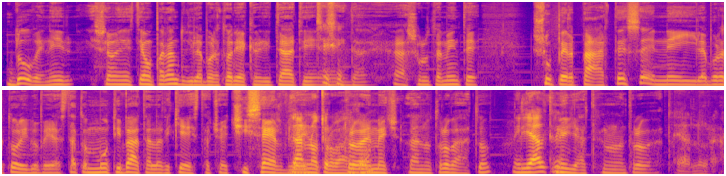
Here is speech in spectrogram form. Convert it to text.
dove nei, stiamo parlando di laboratori accreditati sì, sì. Da, assolutamente super partes, nei laboratori dove è stata motivata la richiesta, cioè ci serve l'hanno trovato. trovare il match, l'hanno trovato. Negli altri? Negli altri non l'hanno trovato. E allora?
